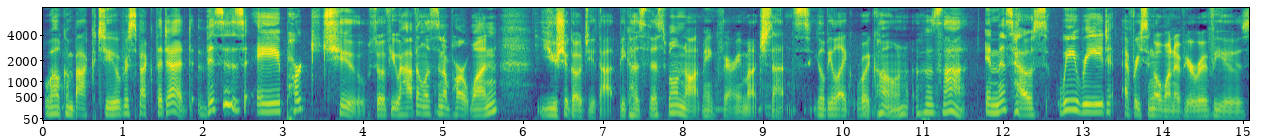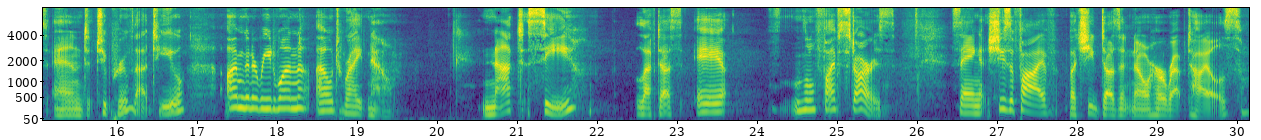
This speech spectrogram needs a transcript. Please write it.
Welcome back to Respect the Dead. This is a part two. So if you haven't listened to part one, you should go do that because this will not make very much sense. You'll be like, Roy Cohn, who's that? In this house, we read every single one of your reviews. And to prove that to you, I'm going to read one out right now. Nat C left us a little five stars saying she's a five, but she doesn't know her reptiles.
